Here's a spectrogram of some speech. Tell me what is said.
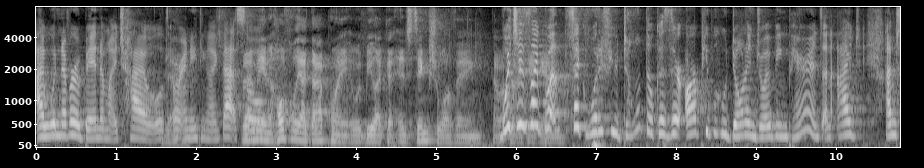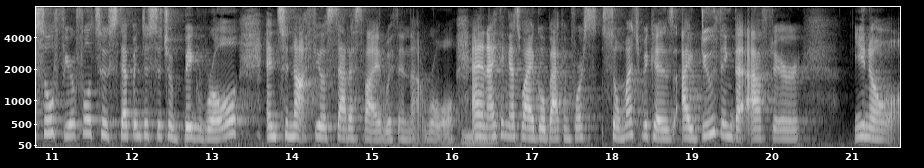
I would never abandon my child or anything like that. But So I mean, hopefully at that point it would be like an instinctual thing. Which is like but it's like what if you don't though because there are people who don't enjoy being parents and i i'm so fearful to step into such a big role and to not feel satisfied within that role Mm. and i think that's why i go back and forth so much because i do think that after you know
